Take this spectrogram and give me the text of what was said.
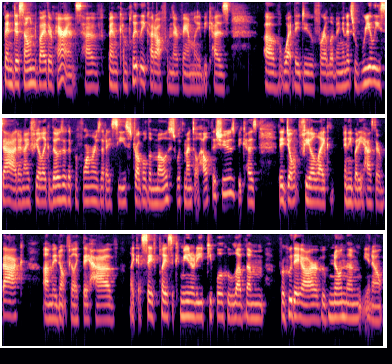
been disowned by their parents, have been completely cut off from their family because of what they do for a living. And it's really sad. And I feel like those are the performers that I see struggle the most with mental health issues because they don't feel like anybody has their back. Um, they don't feel like they have like a safe place, a community, people who love them for who they are, who've known them, you know,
